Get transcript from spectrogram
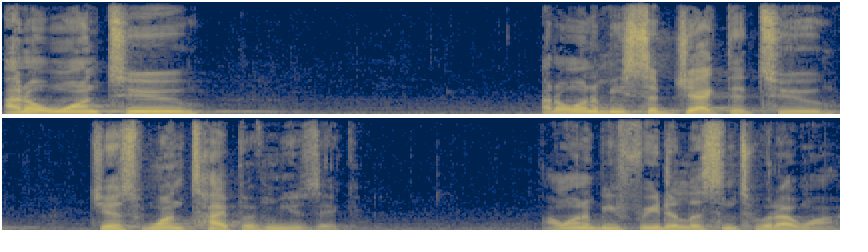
I don't want to I don't want to be subjected to just one type of music. I want to be free to listen to what I want.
